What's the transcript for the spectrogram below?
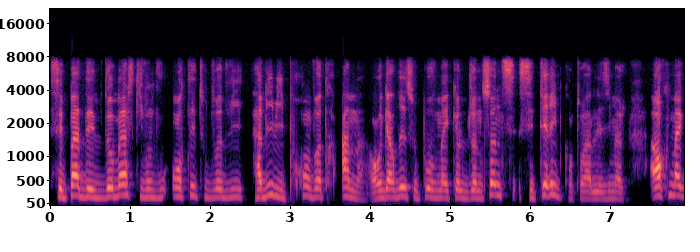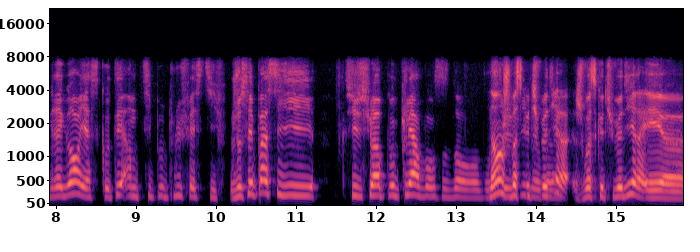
c'est pas des dommages qui vont vous hanter toute votre vie. Habib, il prend votre âme. Regardez ce pauvre Michael Johnson, c'est terrible quand on regarde les images. Alors que McGregor, il y a ce côté un petit peu plus festif. Je sais pas si, si je suis un peu clair dans, ce Non, je vois ce que tu veux dire. Je vois ce que tu veux dire. Et euh,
